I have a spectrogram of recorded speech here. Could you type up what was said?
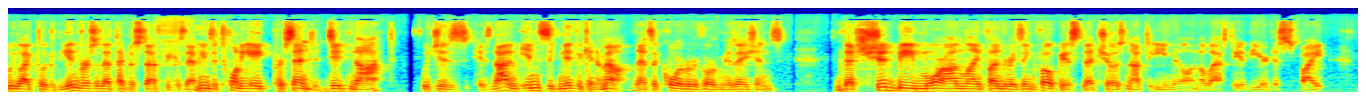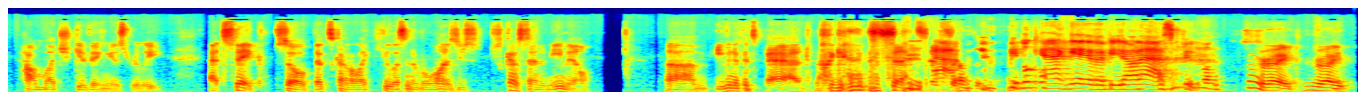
we like to look at the inverse of that type of stuff because that means that 28% did not, which is is not an insignificant amount. That's a quarter of organizations that should be more online fundraising focused that chose not to email on the last day of the year despite how much giving is really at stake. So that's kind of like key lesson number one is you just, just got to send an email um, even if it's bad. people can't give if you don't ask people. right, right.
